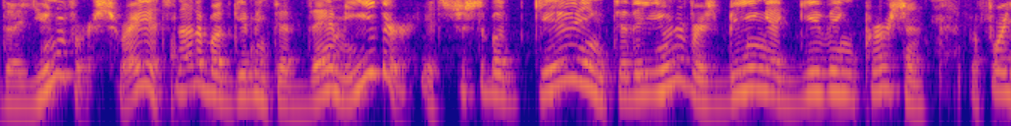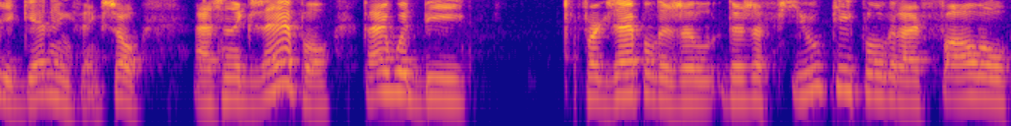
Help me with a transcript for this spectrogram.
the universe right? It's not about giving to them either. It's just about giving to the universe being a giving person before you get anything. So as an example that would be for example there's a there's a few people that I follow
